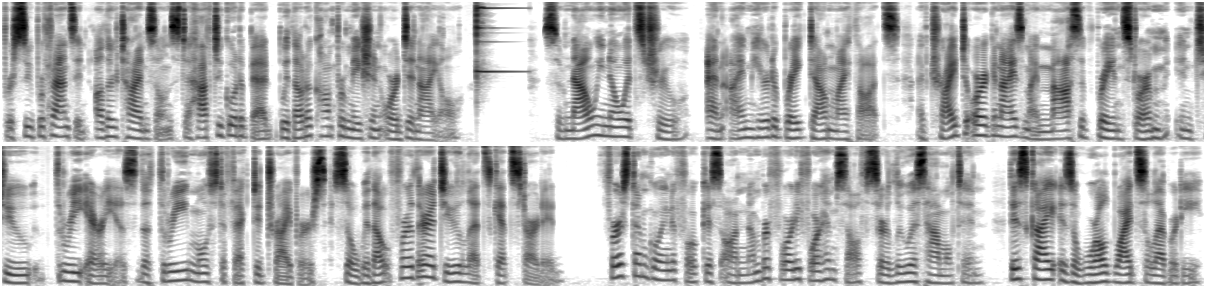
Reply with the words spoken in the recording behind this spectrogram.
for superfans in other time zones to have to go to bed without a confirmation or denial. So now we know it's true, and I'm here to break down my thoughts. I've tried to organize my massive brainstorm into three areas, the three most affected drivers. So without further ado, let's get started. First, I'm going to focus on number 44 himself, Sir Lewis Hamilton. This guy is a worldwide celebrity.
